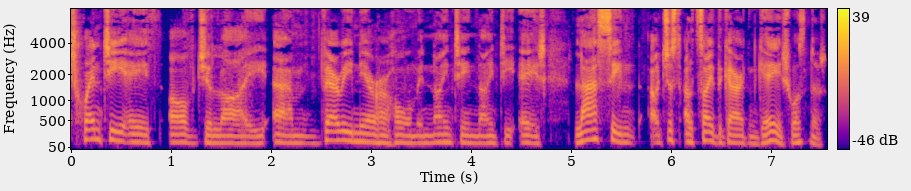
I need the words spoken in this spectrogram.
28th of July, um, very near her home in 1998. Last seen uh, just outside the garden gate, wasn't it?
